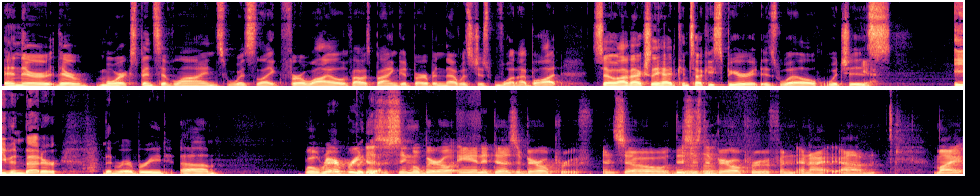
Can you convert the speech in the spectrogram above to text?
and their their more expensive lines was like for a while if I was buying good bourbon that was just what I bought. So I've actually had Kentucky Spirit as well, which is even better than rare breed. Um, Well, Rare Breed does yeah. a single barrel and it does a barrel proof, and so this is the barrel proof. And and I, um, my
